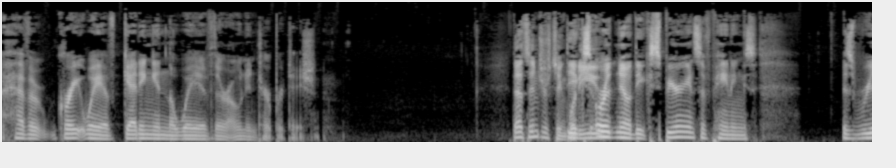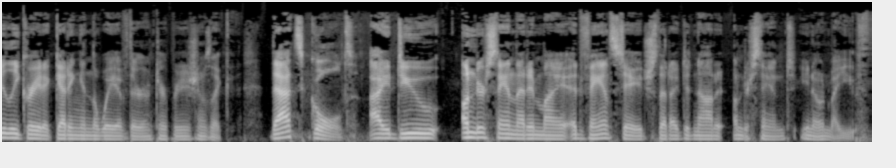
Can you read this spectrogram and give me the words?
have a great way of getting in the way of their own interpretation That's interesting. the What ex- do you or no the experience of paintings is really great at getting in the way of their interpretation I was like that's gold i do understand that in my advanced age that i did not understand you know in my youth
